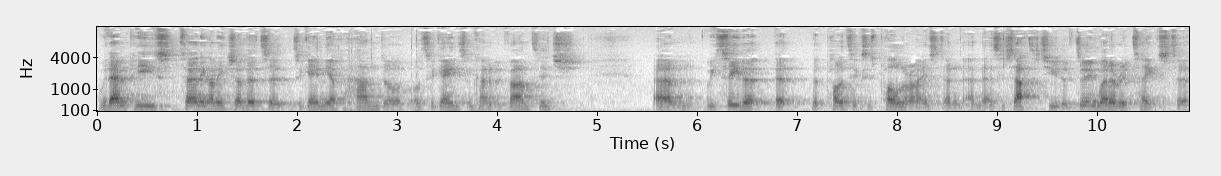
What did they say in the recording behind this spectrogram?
with MPs turning on each other to, to gain the upper hand or, or to gain some kind of advantage, um, we see that, that, that politics is polarized and, and there's this attitude of doing whatever it takes to,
